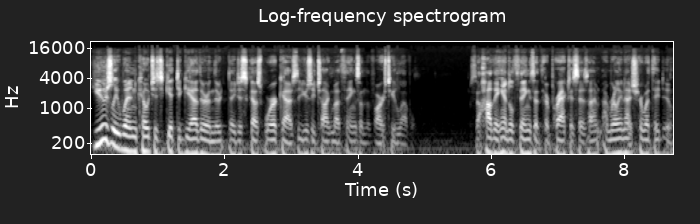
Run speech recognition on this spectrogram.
usually when coaches get together and they discuss workouts, they're usually talking about things on the varsity level. So how they handle things at their practices, I'm, I'm really not sure what they do.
